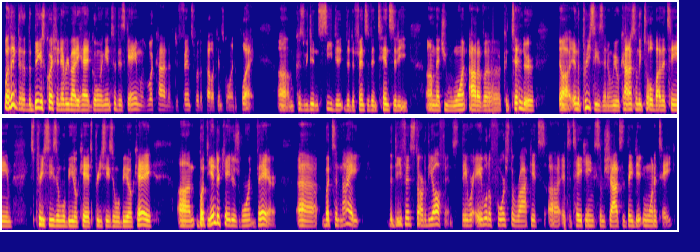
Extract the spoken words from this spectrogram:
Well, I think the, the biggest question everybody had going into this game was what kind of defense were the Pelicans going to play? Because um, we didn't see the, the defensive intensity um, that you want out of a contender uh, in the preseason. And we were constantly told by the team, it's preseason will be okay, it's preseason will be okay. Um, but the indicators weren't there. Uh, but tonight, the defense started the offense. They were able to force the Rockets uh, into taking some shots that they didn't want to take.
